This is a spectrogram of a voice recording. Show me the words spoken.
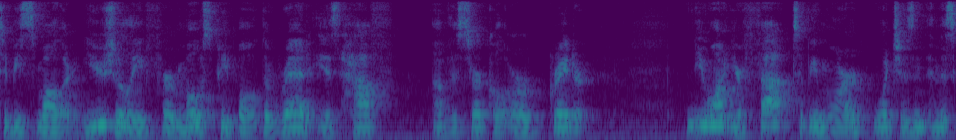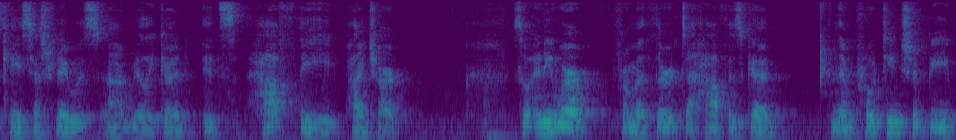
to be smaller. Usually, for most people, the red is half of the circle or greater. You want your fat to be more, which is in this case, yesterday was uh, really good. It's half the pie chart. So, anywhere from a third to half is good. And then protein should be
